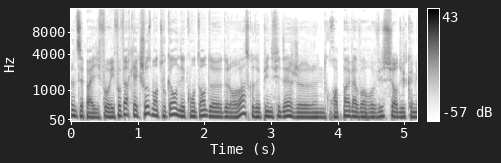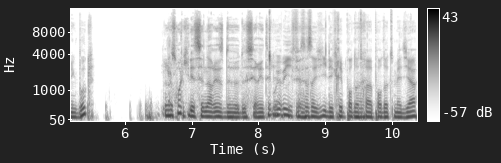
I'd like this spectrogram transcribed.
je ne sais pas, il faut, il faut faire quelque chose, mais en tout cas, on est content de, le revoir, parce que depuis Infidel, je ne crois pas l'avoir revu sur du comic book. Je crois qu'il est scénariste de, de séries télé. Oui, oui, il fait ça, il écrit pour d'autres pour d'autres médias.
